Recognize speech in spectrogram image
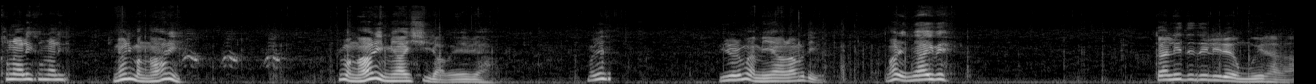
ခဏလေးခဏလေးဒီနောက်ဒီမှာငါးတွေဒီမှာငါးတွေအများကြီးရှိတာပဲဗျာမင်းဗီဒီယိုထဲမှာမြင်ရလားမသိဘူးငါးတွေအများကြီးပဲကန်လေးသေးသေးလေးတွေကိုမွေးထားတာ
